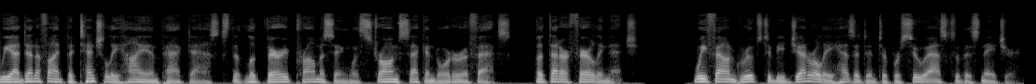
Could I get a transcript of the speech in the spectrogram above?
we identified potentially high impact asks that look very promising with strong second order effects, but that are fairly niche. We found groups to be generally hesitant to pursue asks of this nature.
